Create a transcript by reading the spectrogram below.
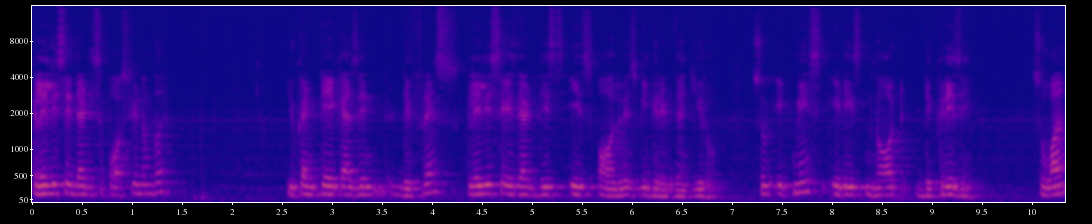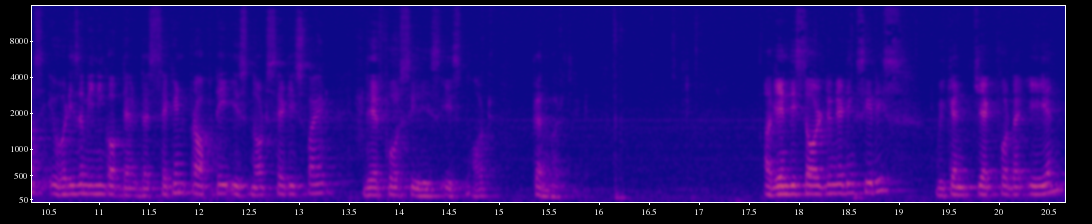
Clearly say that is a positive number. You can take as in difference. Clearly says that this is always be greater than 0 so it means it is not decreasing. So once what is the meaning of that? The second property is not satisfied, therefore series is not convergent. Again this alternating series, we can check for the an,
